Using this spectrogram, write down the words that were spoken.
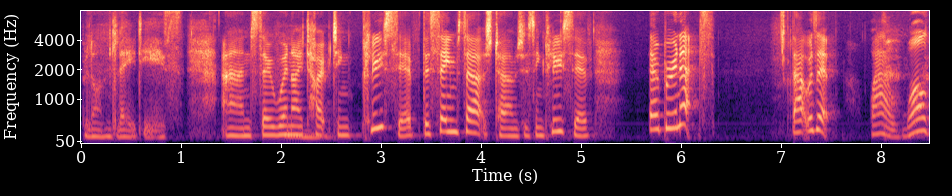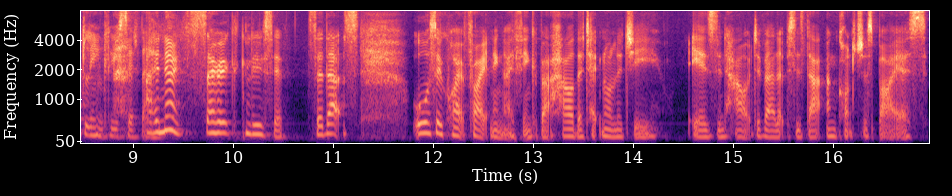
blonde ladies. And so when I typed inclusive, the same search terms as inclusive, they're brunettes. That was it. Wow, wildly inclusive then. I know, so inclusive. So that's also quite frightening, I think, about how the technology is and how it develops is that unconscious bias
